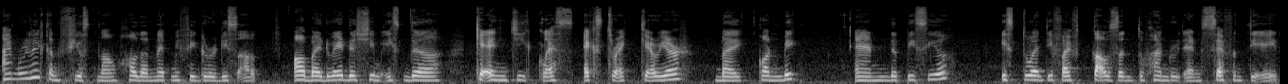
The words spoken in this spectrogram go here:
I'm really confused now. Hold on, let me figure this out. Oh, by the way, the ship is the KNG class extract carrier by Kongbyg and the PCU is 25,278.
